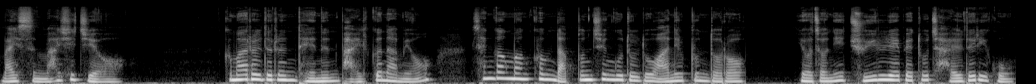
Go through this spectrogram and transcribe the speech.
말씀하시지요. 그 말을 들은 댄은 발끈하며 생각만큼 나쁜 친구들도 아닐 뿐더러 여전히 주일 예배도 잘 드리고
